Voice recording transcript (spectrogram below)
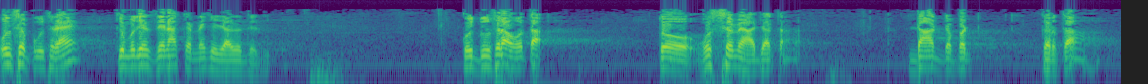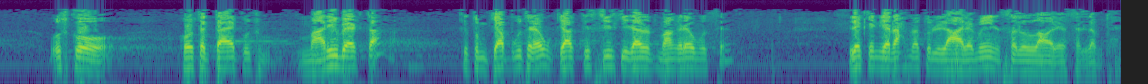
ان سے پوچھ رہے ہیں کہ مجھے زنا کرنے کی اجازت دے دی۔ کوئی دوسرا ہوتا تو غصے میں آ جاتا، ڈانٹ ڈپٹ کرتا، اس کو ہو سکتا ہے کچھ ماری بیٹھتا کہ تم کیا پوچھ رہے ہو، کیا کس چیز کی اجازت مانگ رہے ہو مجھ سے؟ لیکن یہ رحمت اللہ عالمین صلی اللہ علیہ وسلم تھے۔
